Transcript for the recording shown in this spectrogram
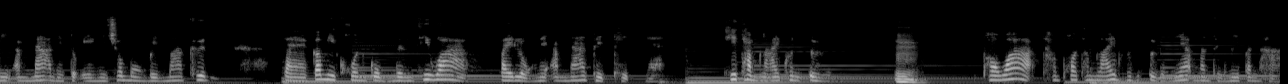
มีอำนาจในตัวเองมีชั่วโมงบินมากขึ้น แต่ก็มีคนกลุ่มหนึ่งที่ว่าไปหลงในอำนาจผิดๆไง ที่ทำร้ายคนอื่น อืม เพราะว่าทำพอทำร้ายคนอื่นเนี่ยมันถึงมีปัญหา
